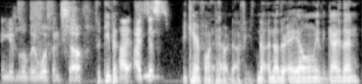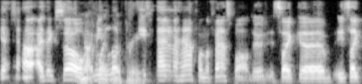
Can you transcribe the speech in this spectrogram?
and get a little bit of whooping. So So keep an I, I just be careful on Tyler Duffey. No, another AL only the guy then. yeah, I think so. Not I mean, quite low look, threes. eight nine and a half on the fastball, dude. It's like uh, he's like.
